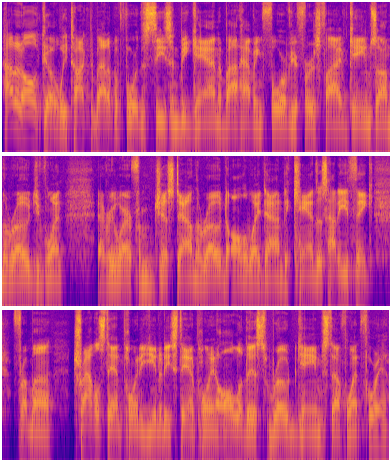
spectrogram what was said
How did it all go? We talked about it before the season began about having four of your first five games on the road. You've went everywhere from just down the road all the way down to Kansas. How do you think, from a travel standpoint, a unity standpoint, all of this road game stuff went for you?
